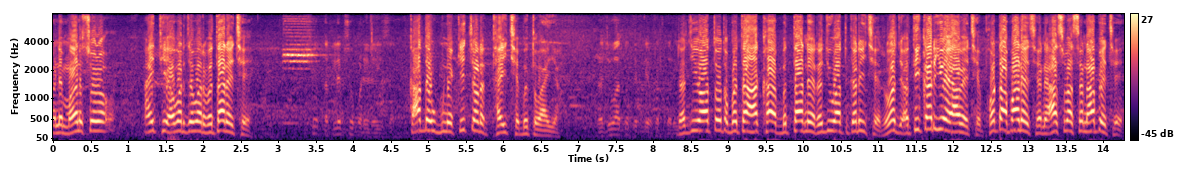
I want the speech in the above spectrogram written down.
અને માણસો અહીંથી અવર જવર વધારે છે. શું તકલીફ શું પડી રહી છે? કાદવ ને કીચડ થાય છે બધો અહીંયા. રજૂઆતો કેટલી વખત કરી? રજૂઆતો તો બધા આખા બધાને રજૂઆત કરી છે. રોજ અધિકારીઓ આવે છે ફોટા પાડે છે અને આશ્વાસન આપે છે.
